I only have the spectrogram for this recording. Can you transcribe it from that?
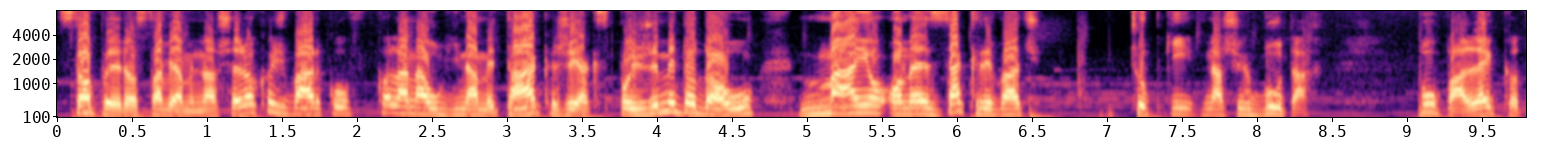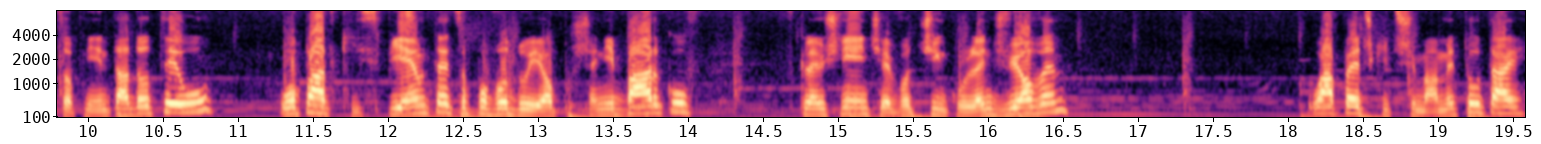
Stopy rozstawiamy na szerokość barków, kolana uginamy tak, że jak spojrzymy do dołu, mają one zakrywać czubki w naszych butach. Pupa lekko cofnięta do tyłu, łopatki spięte, co powoduje opuszczenie barków, wklęśnięcie w odcinku lędźwiowym. Łapeczki trzymamy tutaj,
